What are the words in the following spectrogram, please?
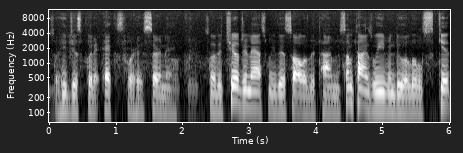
So he just put an X for his surname. Okay. So the children ask me this all of the time, and sometimes we even do a little skit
